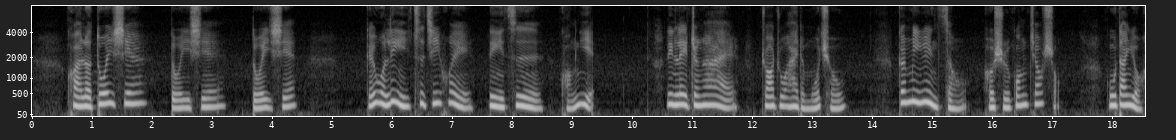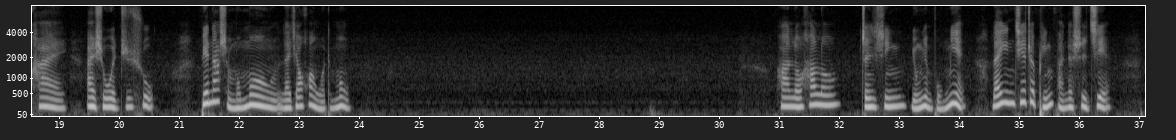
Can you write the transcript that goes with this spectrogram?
快乐多一些。多一些，多一些，给我另一次机会，另一次狂野，另类真爱，抓住爱的魔球，跟命运走，和时光交手，孤单有害，爱是未知数，别拿什么梦来交换我的梦。Hello，Hello。真心永远不灭，来迎接这平凡的世界。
